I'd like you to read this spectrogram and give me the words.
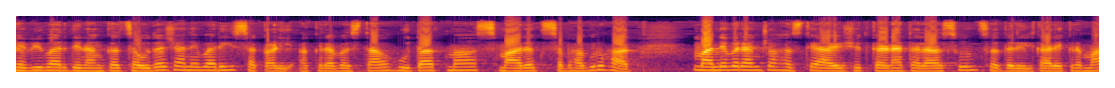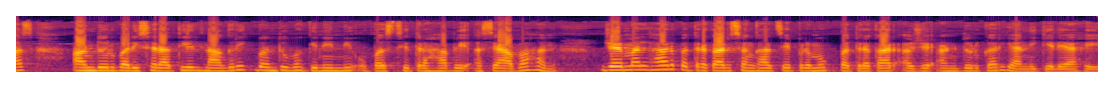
रविवार दिनांक चौदा जानेवारी सकाळी अकरा वाजता हुतात्मा स्मारक सभागृहात मान्यवरांच्या हस्ते आयोजित करण्यात आला असून सदरील कार्यक्रमास अणदूर परिसरातील नागरिक बंधू भगिनींनी उपस्थित राहावे असे आवाहन जयमल्हार पत्रकार संघाचे प्रमुख पत्रकार अजय अणदूरकर यांनी केले आहे.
